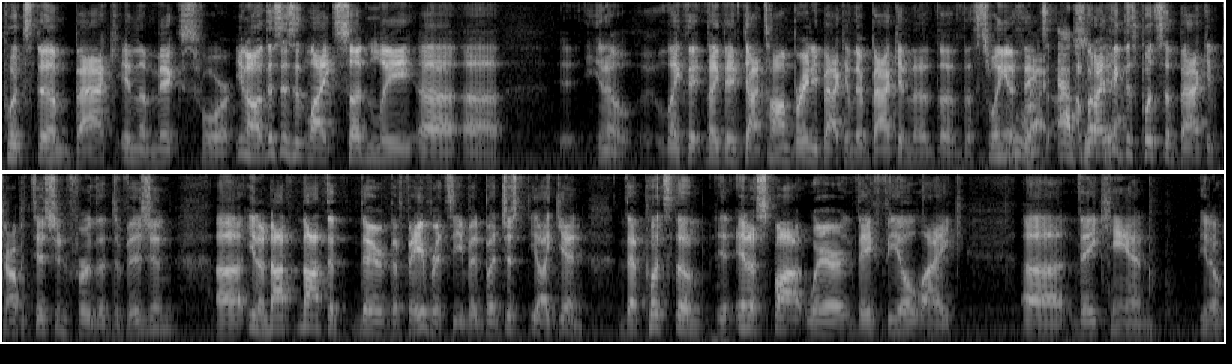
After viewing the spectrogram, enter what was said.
puts them back in the mix for you know this isn't like suddenly uh, uh, you know like they like they've got Tom Brady back and they're back in the the, the swing of things. Right, absolutely, but I yeah. think this puts them back in competition for the division. Uh, you know, not not that they're the favorites even, but just you know, again, that puts them in, in a spot where they feel like uh, they can, you know,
